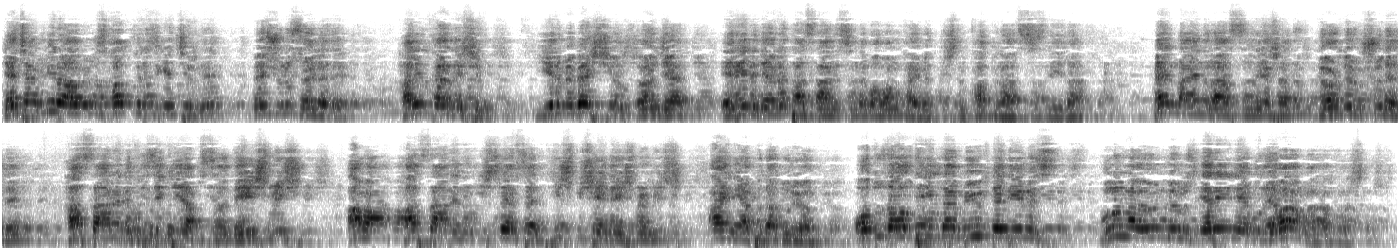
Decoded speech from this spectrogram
Geçen bir abimiz kalp krizi geçirdi ve şunu söyledi. Halil kardeşim 25 yıl önce Ereğli Devlet Hastanesi'nde babamı kaybetmiştim kalp rahatsızlığıyla. Ben de aynı rahatsızlığı yaşadım. Gördüğüm şu dedi. Hastanenin fiziki yapısı değişmiş ama hastanenin işlevsel hiçbir şey değişmemiş. Aynı yapıda duruyor. 36 ilden büyük dediğimiz bununla övündüğümüz Ereğli'ye bu reva mı arkadaşlar?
